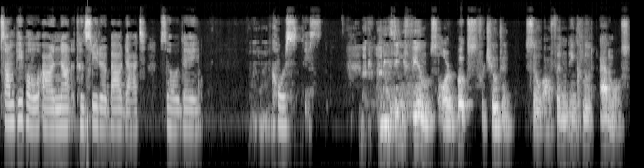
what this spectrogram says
some people are not consider about that. So they cause this. Why do you think films or books for children so often include animals?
